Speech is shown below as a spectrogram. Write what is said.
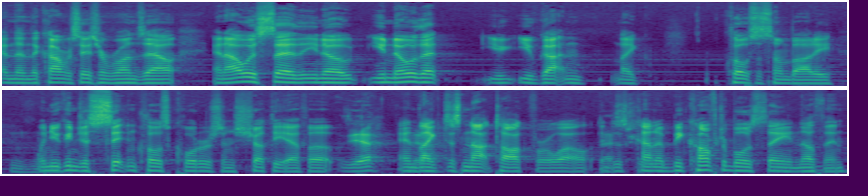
and then the conversation runs out. And I always said, you know, you know that you you've gotten like close to somebody mm-hmm. when you can just sit in close quarters and shut the f up, Yeah, and yeah. like just not talk for a while, and That's just kind of be comfortable with saying nothing.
